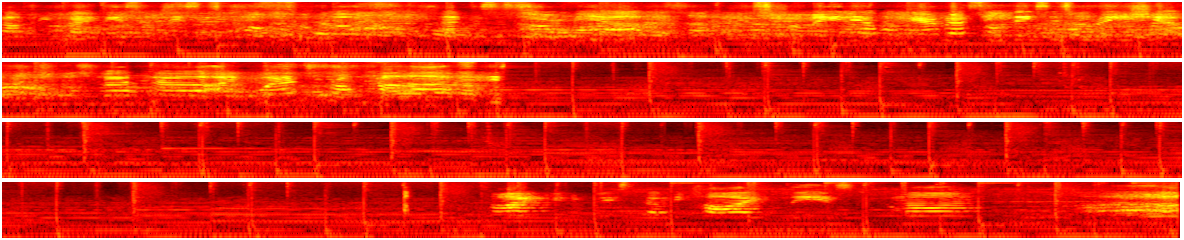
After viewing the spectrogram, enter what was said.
something like this, and this is Kosovo, and this is Serbia, this is Romania, Bulgaria, so this is Croatia. But uh, I went from Kalav. Hi, can you please tell me hi, please? Come on.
